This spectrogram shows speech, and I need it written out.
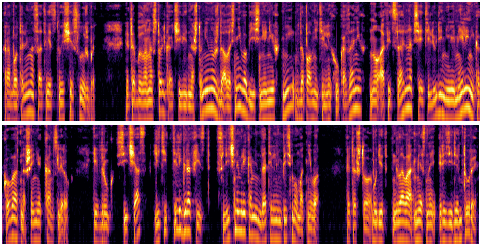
работали на соответствующие службы. Это было настолько очевидно, что не нуждалось ни в объяснениях, ни в дополнительных указаниях, но официально все эти люди не имели никакого отношения к канцлеру. И вдруг сейчас летит телеграфист с личным рекомендательным письмом от него. Это что, будет глава местной резидентуры?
